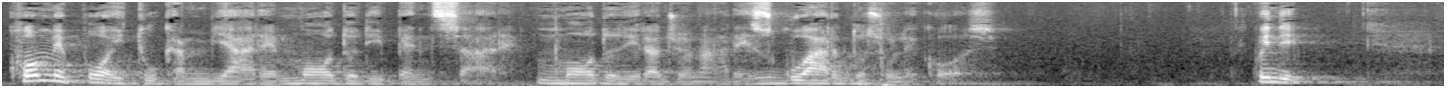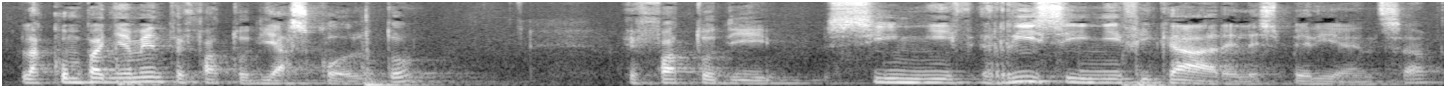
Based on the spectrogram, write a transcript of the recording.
come puoi tu cambiare modo di pensare, modo di ragionare, sguardo sulle cose? Quindi l'accompagnamento è fatto di ascolto, è fatto di signif- risignificare l'esperienza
